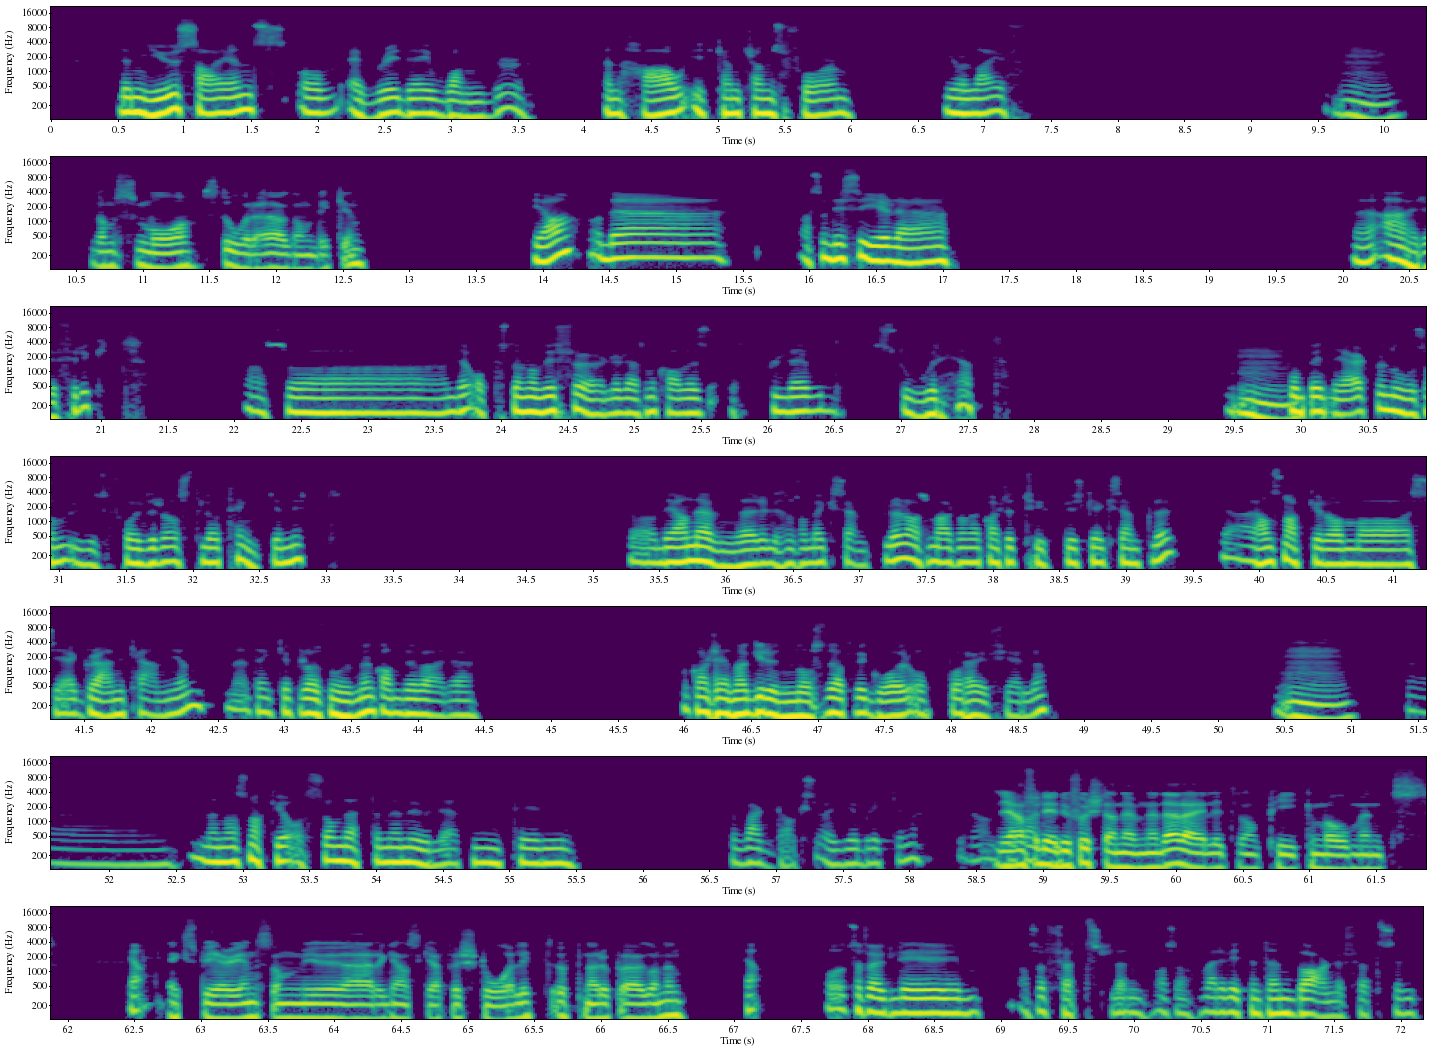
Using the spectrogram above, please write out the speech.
The New Science of Everyday Wonder and How It Can Transform Your Life. Mm. De små, store øyeblikkene. Ja, og det Altså, de sier det Ærefrykt Altså, det oppstår når vi føler det som kalles opplevd storhet. Mm. Kombinert med noe som utfordrer oss til å tenke nytt. Så det han nevner liksom som eksempler, da, som er sånne kanskje typiske eksempler, det er Han snakker om å se Grand Canyon. Men jeg tenker for oss nordmenn kan det være kanskje en av grunnene også til at vi går opp på høyfjellet. Mm. Men han snakker jo også om dette med muligheten til hverdagsøyeblikkene. ja, for det du først nevner der, er litt sånn peak moments ja. experience, som jo er ganske forståelig. Åpner opp øynene. Ja, og selvfølgelig altså fødselen. Altså være vitne til en barnefødsel.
